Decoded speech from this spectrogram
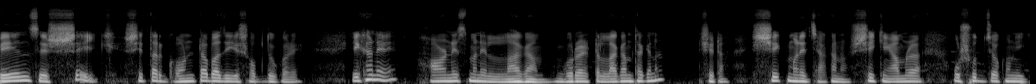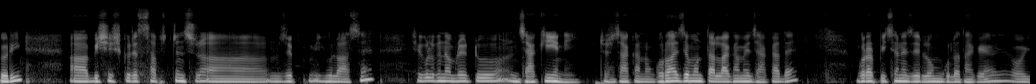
bells a shake সে তার ঘণ্টা বাজিয়ে শব্দ করে। এখানে হার্নেস মানে লাগাম। ঘোড়ার একটা লাগাম থাকে না? সেটা। শেক মানে ঝাঁকানো। শেকিং আমরা ওষুধ যখন ই করি বিশেষ করে সাবস্টেন্স যে ইগুলো আছে, সেগুলো কিন্তু আমরা একটু ঝাঁকিয়ে নিই। ঝাঁকানো। ঘোড়ায় যেমন তার লাগামে ঝাঁকা দেয় ঘোড়ার পিছনে যে লোমগুলো থাকে, ওই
